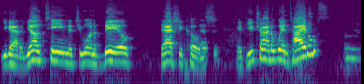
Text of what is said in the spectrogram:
You got a young team that you want to build. That's your coach. That's if you're trying to win titles, mm.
